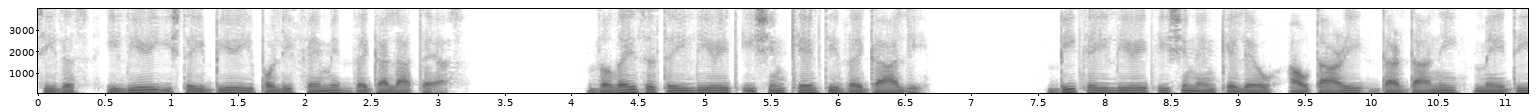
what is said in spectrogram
cilës, Iliri ishte i biri i Polifemit dhe Galateas. Vëllezër të Ilirit ishin Kelti dhe Gali. Bijtë e Ilirit ishin Enkeleu, Autari, Dardani, Medi,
